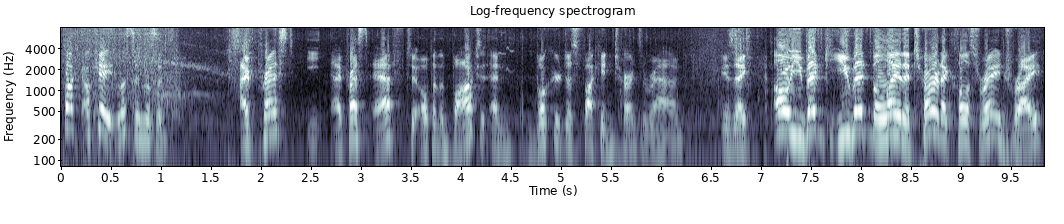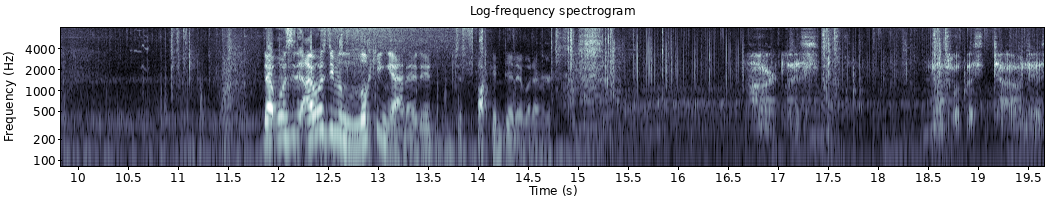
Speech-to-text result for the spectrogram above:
Fuck, okay, listen, listen. I pressed, e I pressed F to open the box, and Booker just fucking turns around. He's like, oh, you meant, you meant melee the turret at close range, right? That wasn't, I wasn't even looking at it, it just fucking did it, whatever. Heartless. This town is.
